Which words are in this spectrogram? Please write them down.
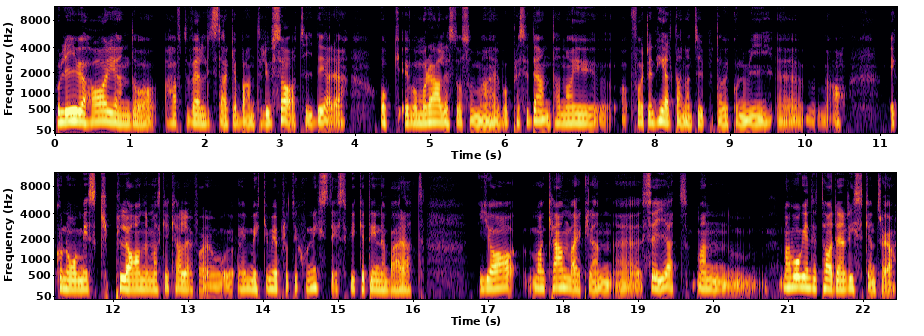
Bolivia har ju ändå haft väldigt starka band till USA tidigare. Och Evo Morales då, som är vår president, han har ju fört en helt annan typ av ekonomi, eh, ja, ekonomisk plan, eller man ska kalla det för, och är mycket mer protektionistisk, vilket innebär att ja, man kan verkligen eh, säga att man, man vågar inte ta den risken, tror jag.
